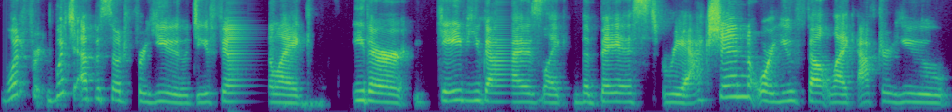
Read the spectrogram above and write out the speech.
what for which episode for you do you feel like either gave you guys like the biggest reaction or you felt like after you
